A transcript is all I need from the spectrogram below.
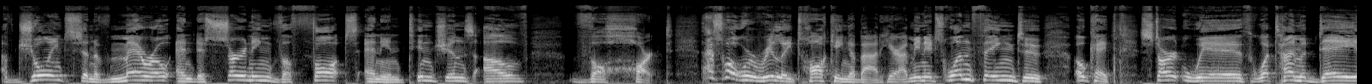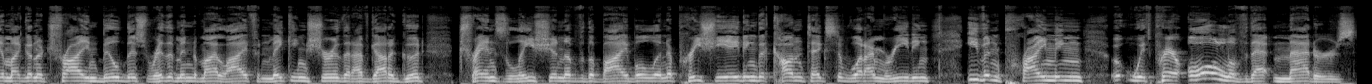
of joints and of marrow, and discerning the thoughts and intentions of the heart. That's what we're really talking about here. I mean, it's one thing to, okay, start with what time of day am I going to try and build this rhythm into my life and making sure that I've got a good translation of the Bible and appreciating the context of what I'm reading, even priming with prayer. All of that matters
